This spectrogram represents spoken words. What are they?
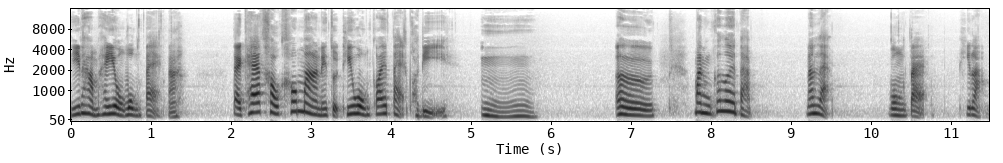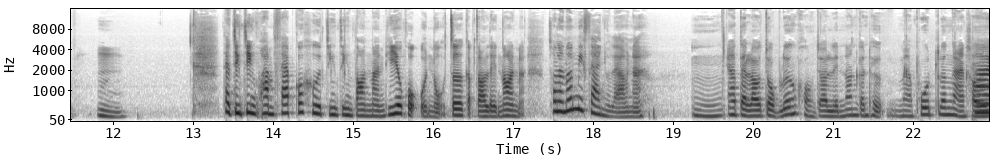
ที่ทำให้วงแตกนะ แต่แค่เขาเข้ามาในจุดที่วงใกล้แตกพอดี อืม เออ มันก็เลยแบบนั่นแหละ วงแตกที่หลัง อืม แต่จริง ๆ ความแซบก็คือจริง ๆ ตอนนั้นที่โยโกะโอโนะเจอกับจอร์เลนนอนอะจอร์เลนนอนมีแฟนอยู่แล้วนะอืมอะแต่เราจบเรื่องของจอร์เลนนอนกันเถอะมาพูดเรื่องงานเขาใช่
